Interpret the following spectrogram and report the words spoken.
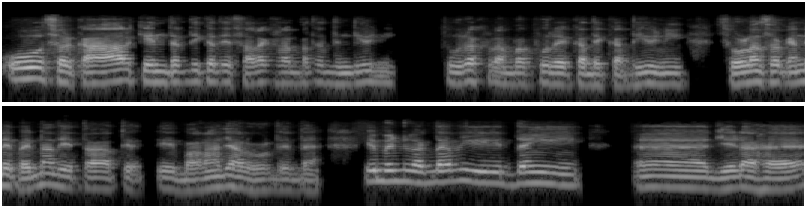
ਉਹ ਸਰਕਾਰ ਕੇਂਦਰ ਦੀ ਕਦੇ ਸਾਰਾ ਖਰਾਬਾ ਤਾਂ ਦਿੰਦੀ ਹੋਈ ਨਹੀਂ। ਪੂਰਾ ਖਰਾਬਾ ਪੂਰੇ ਕਦੇ ਕਰਦੀ ਹੋਈ ਨਹੀਂ। 1600 ਕਹਿੰਦੇ ਪਹਿਲਾਂ ਦੇਤਾ ਤੇ ਇਹ 12000 ਹੋਰ ਦਿੰਦਾ। ਇਹ ਮੈਨੂੰ ਲੱਗਦਾ ਵੀ ਇਦਾਂ ਹੀ ਜਿਹੜਾ ਹੈ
